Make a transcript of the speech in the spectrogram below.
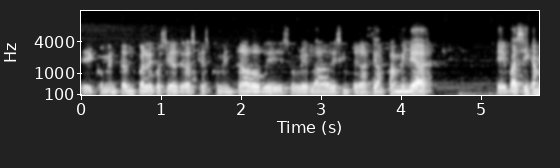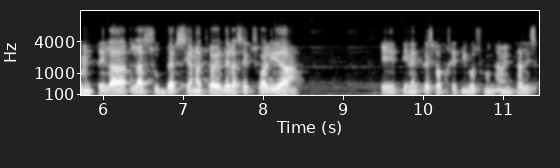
de comentar un par de cosillas de las que has comentado de, sobre la desintegración familiar. Eh, básicamente la, subversión a través de la sexualidad tiene tres objetivos fundamentales.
